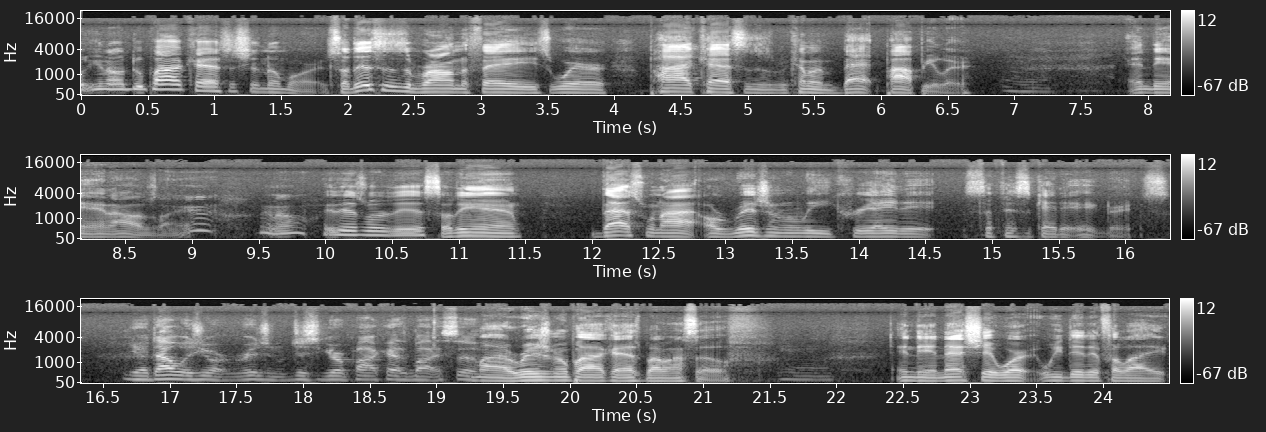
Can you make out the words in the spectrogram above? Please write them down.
don't you know do podcasts and shit no more?" So this is around the phase where podcasting is becoming back popular. And then I was like, eh, you know, it is what it is. So then that's when I originally created Sophisticated Ignorance, Yeah, that was your original, just your podcast by itself. my original podcast by myself. Mhm. And then that shit worked. We did it for like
